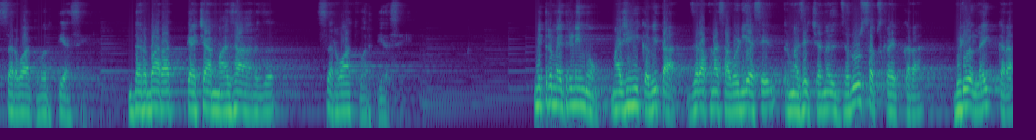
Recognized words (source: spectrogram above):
सर्वात वरती असेल. दरबारात त्याच्या माझा अर्ज सर्वात वरती असेल. मित्रमैत्रिणींनो माझी ही कविता जर आपणास आवडली असेल तर माझे चॅनल जरूर सबस्क्राईब करा व्हिडिओ लाईक करा.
